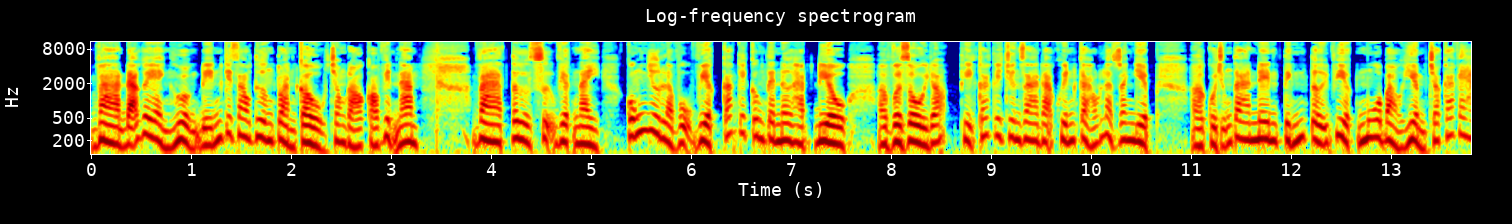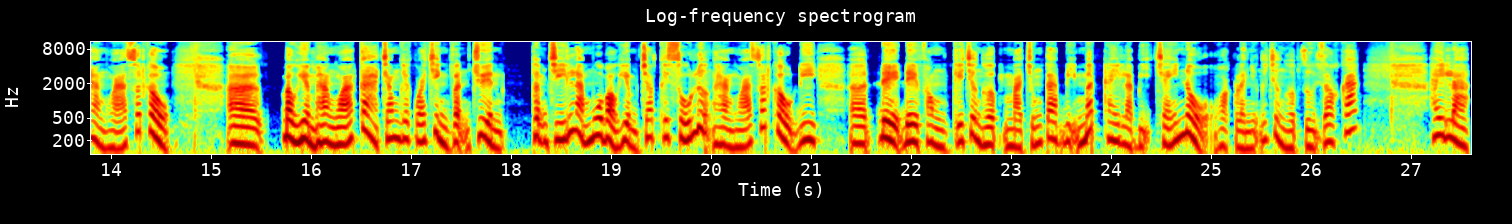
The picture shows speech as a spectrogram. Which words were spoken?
và đã gây ảnh hưởng đến cái giao thương toàn cầu trong đó có Việt Nam. Và từ sự việc này cũng như là vụ việc các cái container hạt điều uh, vừa rồi đó thì các cái chuyên gia đã khuyến cáo là doanh nghiệp uh, của chúng ta nên tính tới việc mua bảo hiểm cho các cái hàng hóa xuất khẩu. Uh, bảo hiểm hàng hóa cả trong cái quá trình vận chuyển thậm chí là mua bảo hiểm cho cái số lượng hàng hóa xuất khẩu đi ờ, để đề phòng cái trường hợp mà chúng ta bị mất hay là bị cháy nổ hoặc là những cái trường hợp rủi ro khác. Hay là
